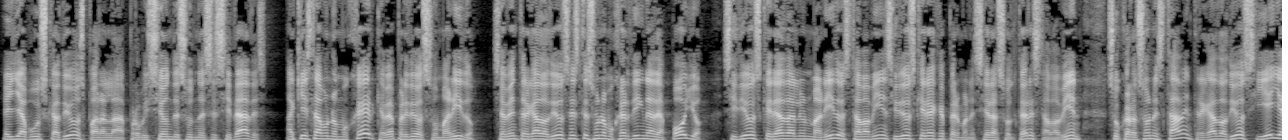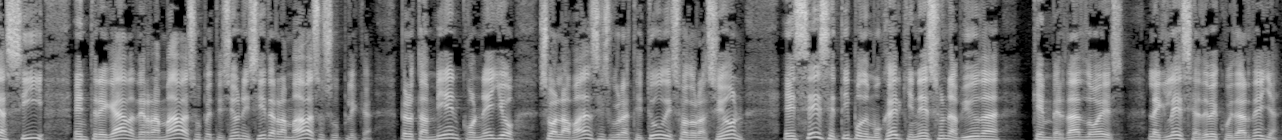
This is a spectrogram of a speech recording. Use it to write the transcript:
Ella busca a Dios para la provisión de sus necesidades. Aquí estaba una mujer que había perdido a su marido. Se había entregado a Dios. Esta es una mujer digna de apoyo. Si Dios quería darle un marido, estaba bien. Si Dios quería que permaneciera soltera, estaba bien. Su corazón estaba entregado a Dios y ella sí entregaba, derramaba su petición y sí derramaba su súplica. Pero también con ello su alabanza y su gratitud y su adoración. Es ese tipo de mujer quien es una viuda que en verdad lo es. La iglesia debe cuidar de ella.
